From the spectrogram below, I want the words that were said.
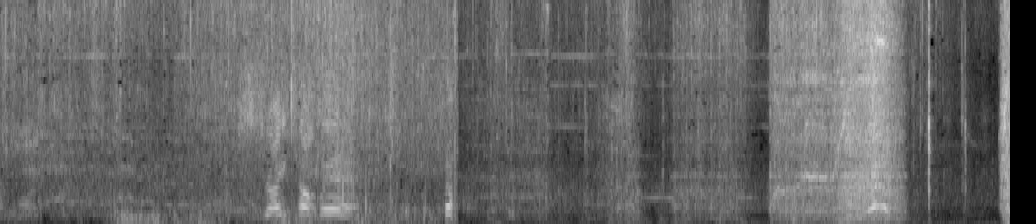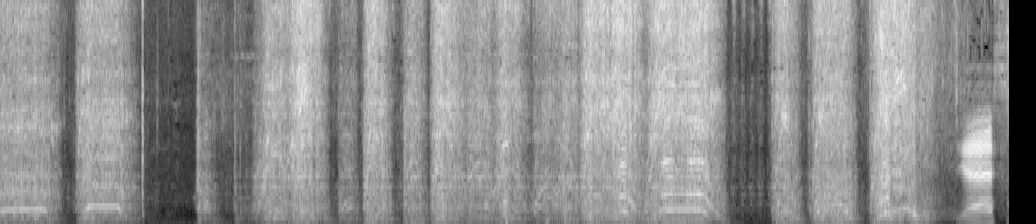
that one. Straight up there. Yes.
